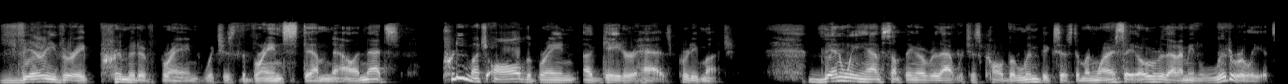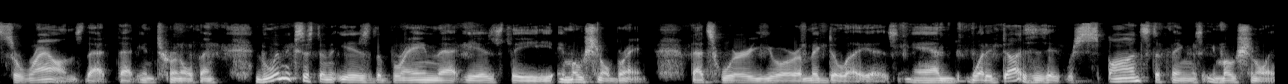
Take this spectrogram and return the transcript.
very, very primitive brain, which is the brain stem now, and that's pretty much all the brain a gator has, pretty much. Then we have something over that which is called the limbic system. And when I say over that, I mean literally it surrounds that, that internal thing. The limbic system is the brain that is the emotional brain. That's where your amygdala is. And what it does is it responds to things emotionally.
